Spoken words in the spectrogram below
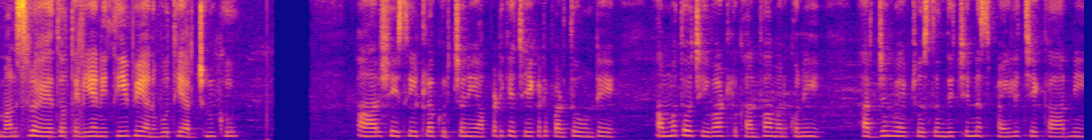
మనసులో ఏదో తెలియని తీపి అనుభూతి అర్జున్కు. ఆరుషి సీట్లో కూర్చొని అప్పటికే చీకటి పడుతూ ఉంటే అమ్మతో చీవాట్లు కన్ఫామ్ అనుకుని అర్జున్ వైపు చూస్తుంది. చిన్న స్మైల్ ఇచ్చి కార్ని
